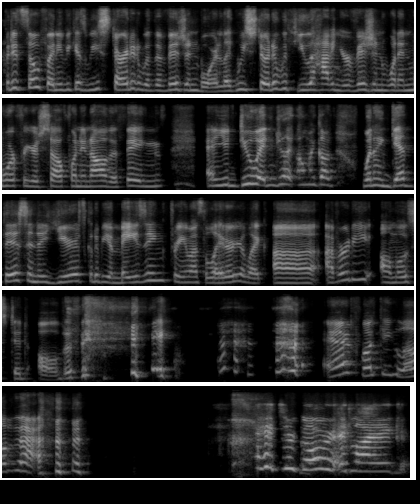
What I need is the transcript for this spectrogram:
but it's so funny because we started with a vision board. Like we started with you having your vision, wanting more for yourself, wanting all the things, and you do it and you're like, oh my God, when I get this in a year, it's going to be amazing. Three months later, you're like, uh, I've already almost did all the things. and I fucking love that. I had to go and like,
